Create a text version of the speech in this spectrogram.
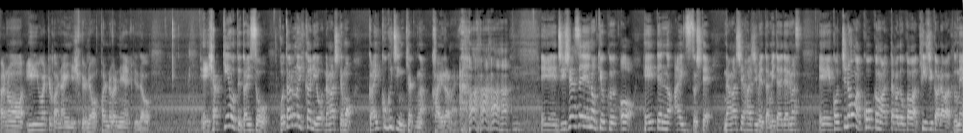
あの入り間とかないんですけどこんな感じなんですけど、えー、百均大手ダイソー蛍の光を流しても外国人客が帰らない。えー、自社製の曲を閉店の合図として流し始めたみたいであります、えー、こっちの方が効果があったかどうかは記事からは不明。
